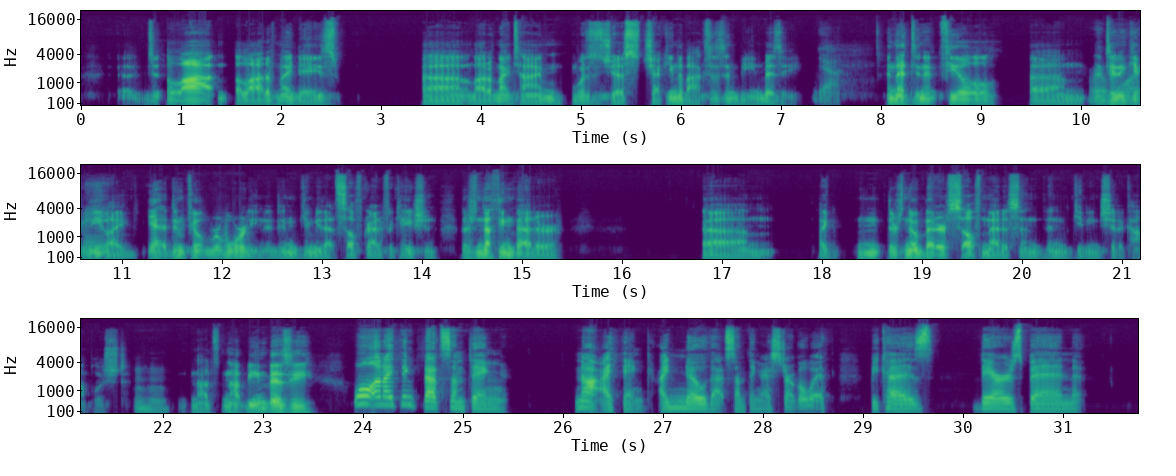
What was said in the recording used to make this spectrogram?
uh, a lot a lot of my days, uh, a lot of my time was just checking the boxes and being busy, yeah. and that didn't feel. Um, it didn't give me like, yeah, it didn't feel rewarding. It didn't give me that self gratification. There's nothing better. Um, like n- there's no better self medicine than getting shit accomplished. hmm Not not being busy. Well, and I think that's something, not I think, I know that's something I struggle with because there's been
